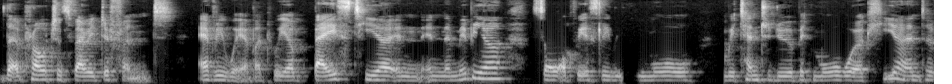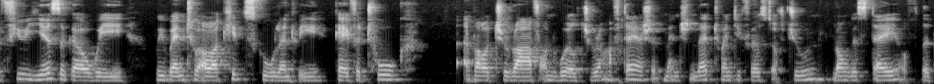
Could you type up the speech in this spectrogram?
the approach is very different everywhere. But we are based here in, in Namibia, so obviously we do more. We tend to do a bit more work here. And a few years ago, we we went to our kids' school and we gave a talk about giraffe on World Giraffe Day. I should mention that 21st of June, longest day of the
